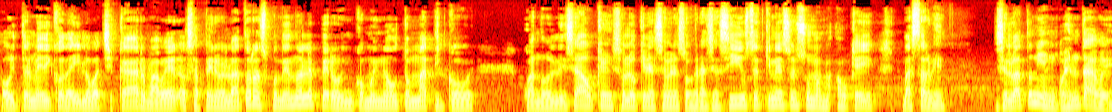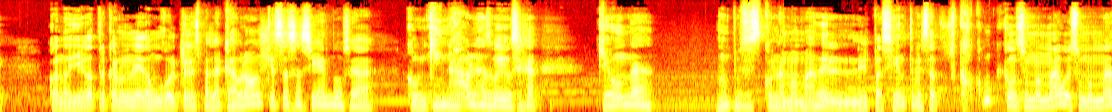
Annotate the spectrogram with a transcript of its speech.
ahorita el médico de ahí lo va a checar, va a ver, o sea, pero el vato respondiéndole, pero como en automático, güey. Cuando le dice, ah, ok, solo quería saber eso, gracias. Sí, usted quién es, soy su mamá, ok, va a estar bien. Dice el vato ni en cuenta, güey. Cuando llega otro cabrón y le da un golpe en la espalda, cabrón, ¿qué estás haciendo? O sea, ¿con quién hablas, güey? O sea, ¿qué onda? No, pues es con la mamá del, paciente. Me está, ¿Cómo que con su mamá, güey? Su mamá,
